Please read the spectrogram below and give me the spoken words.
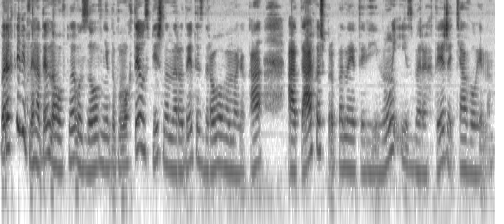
берегти від негативного впливу зовні, допомогти успішно народити здорового малюка, а також припинити війну і зберегти життя воїнам.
